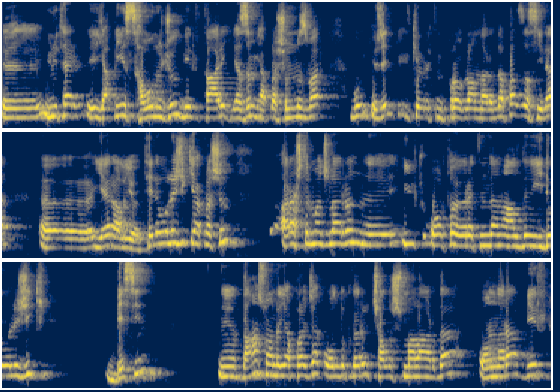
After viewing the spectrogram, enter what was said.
üniter yapıyı savunucu bir tarih yazım yaklaşımımız var. Bu özellikle ülke öğretim programlarında fazlasıyla yer alıyor. Teleolojik yaklaşım araştırmacıların ilk orta öğretimden aldığı ideolojik besin ee, daha sonra yapılacak oldukları çalışmalarda onlara bir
